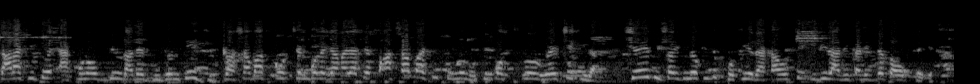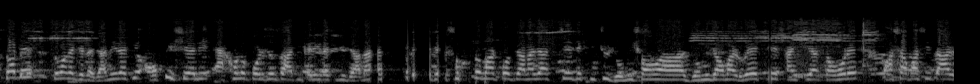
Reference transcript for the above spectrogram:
তারা কিন্তু এখনও অব্দিও তাদের দুজনকেই জিজ্ঞাসাবাদ করছেন বলে জানা যাচ্ছে। পাশাপাশি কোনো নথিপত্র রয়েছে কিনা সেই বিষয়গুলো কিন্তু খতিয়ে দেখা হচ্ছে ইডির আধিকারিকদের তরফ থেকে। তবে তোমাকে যেটা জানি রাখি অফিসিয়ালি এখনও পর্যন্ত আধিকারিকরা কিছু জানা সূত্র মারফত জানা যাচ্ছে যে কিছু জমি জমি জমা রয়েছে সাঁইথিয়া শহরে। পাশাপাশি তার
